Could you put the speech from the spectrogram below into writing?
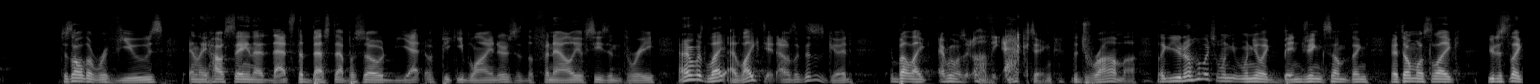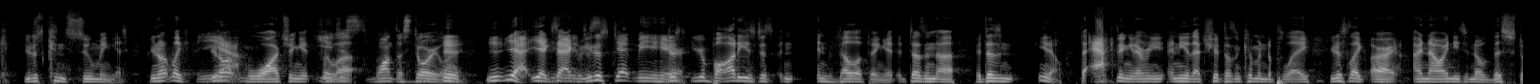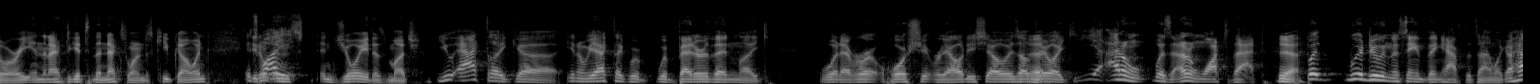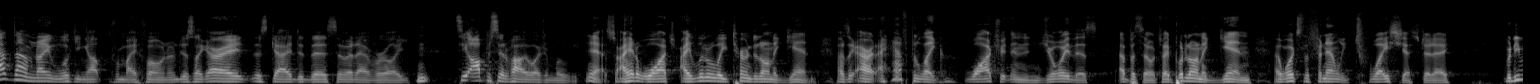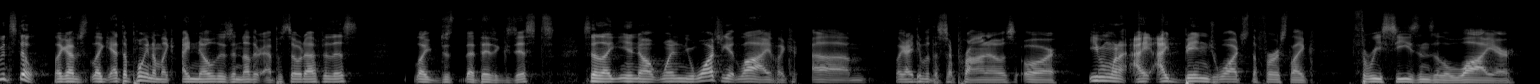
just all the reviews and like how saying that that's the best episode yet of Peaky Blinders is the finale of season three. And I was like, I liked it. I was like, this is good. But like everyone was like, oh, the acting, the drama. Like you know how much when you, when you're like binging something, it's almost like you're just like you're just consuming it. You're not like you're not watching it for You la- just want the storyline. Yeah, yeah, exactly. you just just get me here. Just, your body is just en- enveloping it. It doesn't. Uh, it doesn't. You know, the acting and every any of that shit doesn't come into play. You're just like, all right, I now I need to know this story, and then I have to get to the next one and just keep going. So It's you don't why- en- enjoy it as much. you act like uh, you know we act like we're we're better than like whatever horseshit reality show is out Yeah. there. Like, yeah, I don't listen. I don't watch that. Yeah. but we're doing the same thing half the time. Like half the time, I'm not even looking up from my phone. I'm just like, all right, this guy did this or whatever. Like, it's the opposite of how I watch a movie. Yeah, so I had to watch. I literally turned it on again. I was like, all right, I have to like watch it and enjoy this episode. So I put it on again. I watched the finale twice yesterday, but even still, like I was like at the point, I'm like, I know there's another episode after this, like just that that exists. So like you know when you're watching it live, like um like I did with The Sopranos, or even when I I binge watched the first like three seasons of The Wire,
